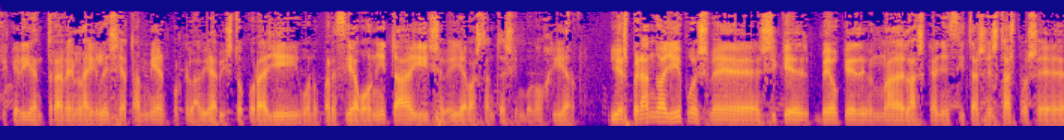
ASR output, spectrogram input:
que quería entrar en la iglesia también porque la había visto por allí, bueno, parecía bonita y se veía bastante simbología. Y esperando allí, pues eh, sí que veo que de una de las callecitas estas, pues eh,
